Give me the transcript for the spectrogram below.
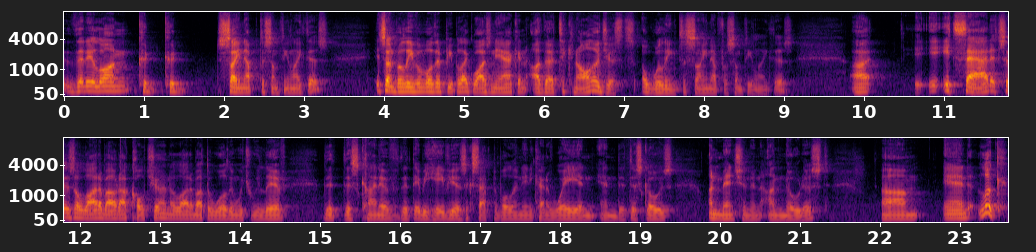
that Elon could, could sign up to something like this. It's unbelievable that people like Wozniak and other technologists are willing to sign up for something like this. Uh, it's sad. It says a lot about our culture and a lot about the world in which we live that this kind of, that their behavior is acceptable in any kind of way and, and that this goes unmentioned and unnoticed. Um, and look,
